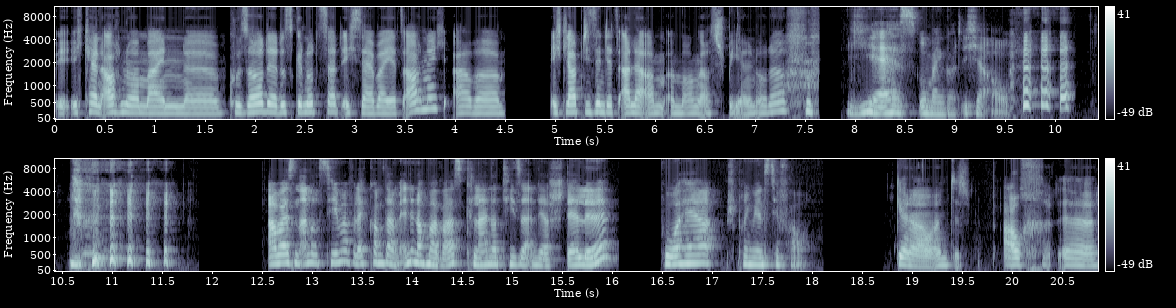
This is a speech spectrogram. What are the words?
ich kenne auch nur meinen äh, Cousin, der das genutzt hat. Ich selber jetzt auch nicht, aber ich glaube, die sind jetzt alle am Among Us spielen, oder? Yes, oh mein Gott, ich ja auch. Aber es ist ein anderes Thema, vielleicht kommt da am Ende noch mal was. Kleiner Teaser an der Stelle. Vorher springen wir ins TV. Genau, und das, auch äh,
